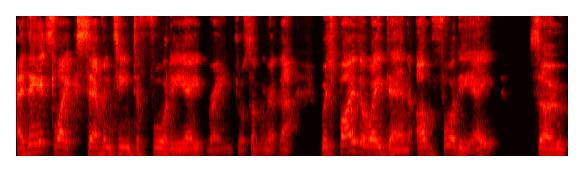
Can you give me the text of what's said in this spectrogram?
I think it's like 17 to 48 range or something like that. Which, by the way, Dan, I'm 48, so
